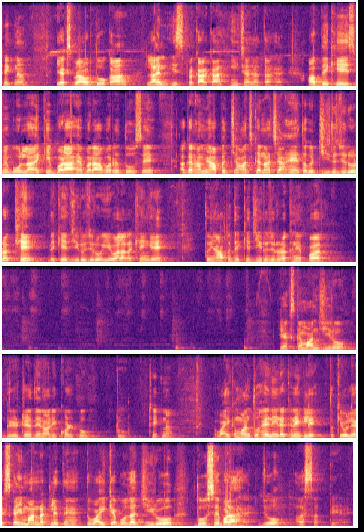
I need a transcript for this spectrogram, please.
ठीक ना? यक्स बराबर दो का लाइन इस प्रकार का खींचा जाता है। अब देखिए, इसमें बोल रहा है कि बड़ा है बराबर है दो से। अगर हम यहाँ पर जाँच करना चाहें तो अगर ज़ीरो ज़ीरो रखें, देखिए ज़ीरो ज़ीरो ये वाला रखेंगे तो यहाँ पर देखिए ज़ीरो ज़ीरो रखने पर एक्स का मान ज़ीरो ग्रेटर देन और इक्वल टू टू ठीक ना? वाई का मान तो है नहीं रखने के लिए तो केवल एक्स का ही मान रख लेते हैं। तो वाई क्या बोला ज़ीरो, दो से बड़ा है, जो असत्य है।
